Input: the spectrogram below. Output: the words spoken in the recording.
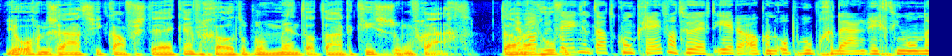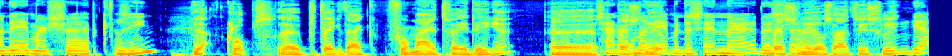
je organisatie kan versterken en vergroten op het moment dat daar de crisis om vraagt. en wat betekent dat concreet? Want u heeft eerder ook een oproep gedaan richting ondernemers, heb ik gezien. Ja, klopt. Het betekent eigenlijk voor mij twee dingen. Uh, zijn een ondernemende zender. Dus, personeelsuitwisseling. Ja.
